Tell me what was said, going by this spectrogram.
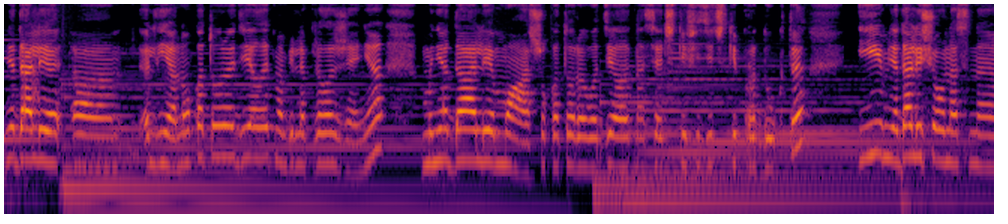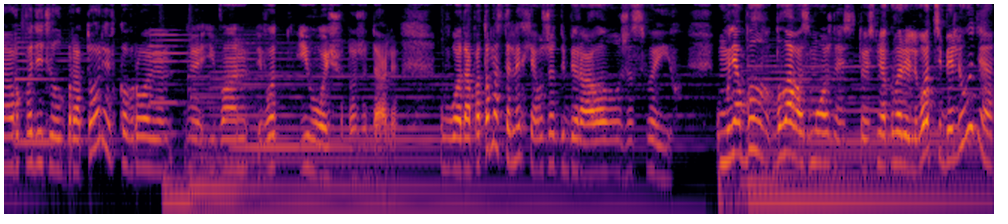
мне дали э, Лену, которая делает мобильное приложение, мне дали Машу, которая вот делает на всяческие физические продукты, и мне дали еще у нас на руководитель лаборатории в Коврове, э, Иван, и вот его еще тоже дали. Вот, а потом остальных я уже добирала, уже своих. У меня был, была возможность, то есть мне говорили, вот тебе люди,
